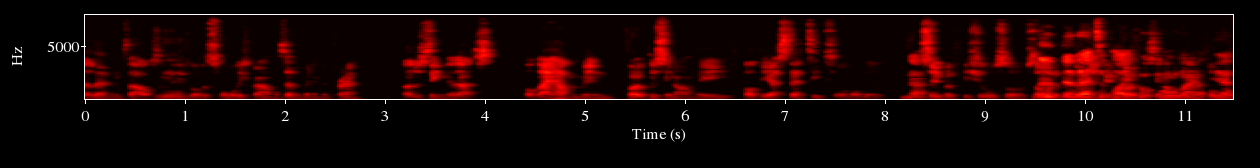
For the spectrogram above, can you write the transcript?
eleven thousand. Yeah. Was like the smallest ground that's ever been in the Prem. I just think that that's. But they haven't been focusing on the like the aesthetics or like the no, superficial sort of They're- side. they're They've there to play on football and yeah.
